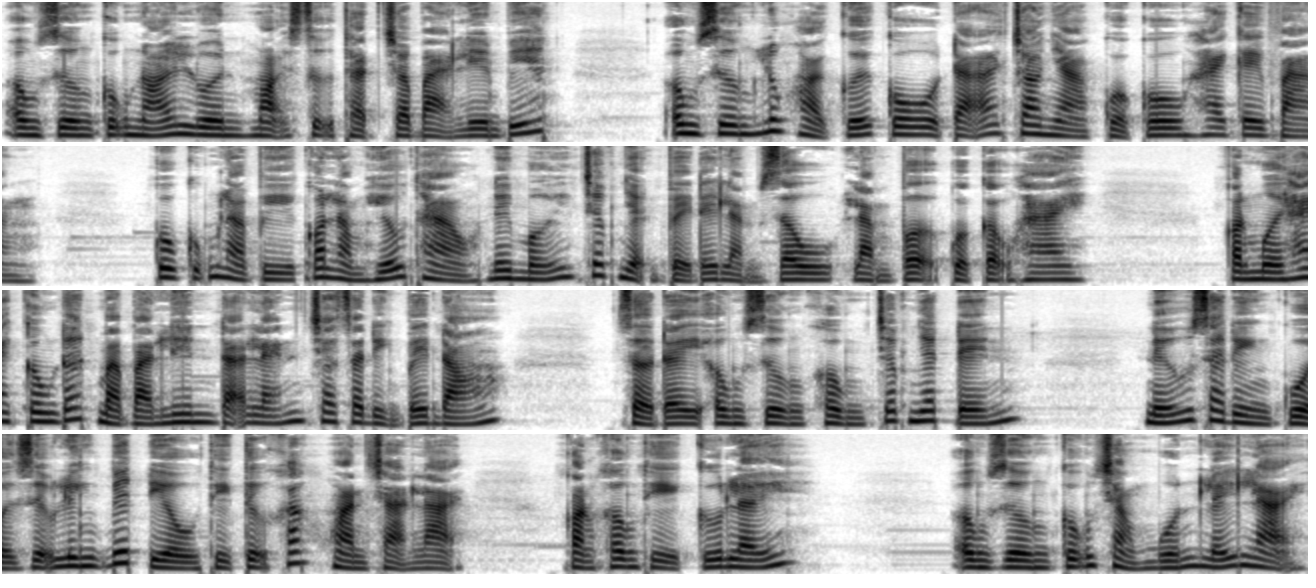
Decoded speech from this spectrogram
Ông Dương cũng nói luôn mọi sự thật cho bà Liên biết. Ông Dương lúc hỏi cưới cô đã cho nhà của cô hai cây vàng. Cô cũng là vì có lòng hiếu thảo nên mới chấp nhận về đây làm dâu, làm vợ của cậu hai. Còn 12 công đất mà bà Liên đã lén cho gia đình bên đó, giờ đây ông Dương không chấp nhất đến. Nếu gia đình của Diệu Linh biết điều thì tự khắc hoàn trả lại, còn không thì cứ lấy. Ông Dương cũng chẳng muốn lấy lại.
